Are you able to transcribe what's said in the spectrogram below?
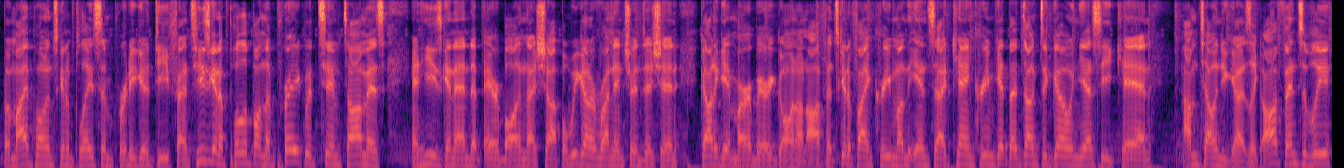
but my opponent's going to play some pretty good defense. He's going to pull up on the break with Tim Thomas, and he's going to end up airballing that shot. But we got to run in transition. Got to get Marbury going on offense. Going to find Kareem on the inside. Can Kareem get that dunk to go? And yes, he can. I'm telling you guys, like offensively,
